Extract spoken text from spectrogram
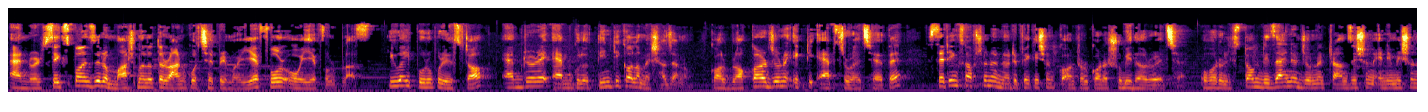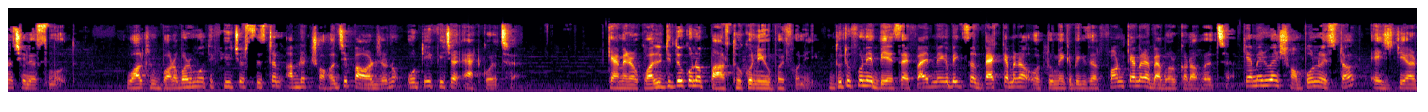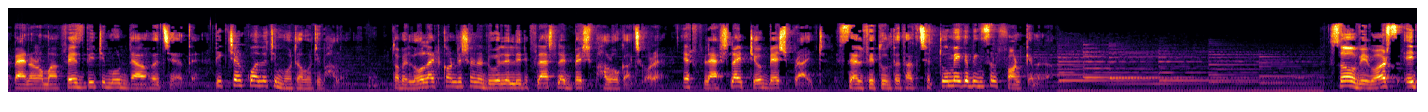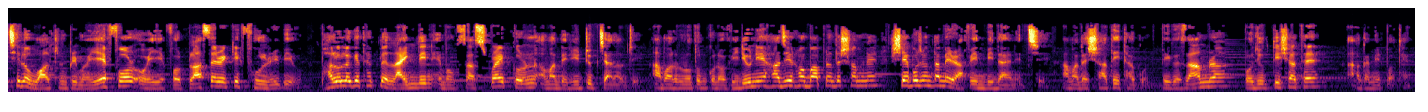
অ্যান্ড্রয়েড সিক্স পয়েন্ট জিরো মাসমেলোতে রান করছে প্রিমিয়ার ইয়ে ফোর ও ইয়ে ফোর প্লাস ইউআই পুরোপুরি স্টক অ্যাপডোরে অ্যাপগুলো তিনটি কলামে সাজানো। কল ব্লক করার জন্য একটি অ্যাপস রয়েছে এতে। সেটিংস অপশনে নোটিফিকেশন কন্ট্রোল করার সুবিধাও রয়েছে। ওভারঅল স্টক ডিজাইনের জন্য ট্রানজিশন অ্যানিমেশনও ছিল স্মুথ ওয়ালটন বরাবর মতো ফিউচার সিস্টেম আপডেট সহজে পাওয়ার জন্য ওটিএ ফিচার অ্যাড করেছে। ক্যামেরার কোয়ালিটিতেও কোনো পার্থক্য নেই উভয় ফোনই। দুটো ফোনে BSI five megapixel back camera ও টু মেগাপিক্সেল ফ্রন্ট ক্যামেরা ব্যবহার করা হয়েছে। ক্যামেরায় সম্পূর্ণ stock HDR panorama face beauty mode দেওয়া হয়েছে এতে। পিকচার কোয়ালিটি মোটামুটি ভালো। তবে লো লাইট কন্ডিশনে ডুয়েল এলইডি ফ্ল্যাশ লাইট বেশ ভালো কাজ করে। এর ফ্ল্যাশ লাইটটিও বেশ ব্রাইট সেলফি তুলতে থাকছে two megapixel front camera so viewers এই ছিল ওয়ালটন প্রিমো এ ফোর ও এ ফোর প্লাসের একটি ফুল রিভিউ ভালো লেগে থাকলে লাইক দিন এবং সাবস্ক্রাইব করুন আমাদের ইউটিউব চ্যানেলটি আবারও নতুন কোনো ভিডিও নিয়ে হাজির হব আপনাদের সামনে। সে পর্যন্ত আমি রাফিদ বিদায় নিচ্ছি। আমাদের সাথেই থাকুন বিকজ আমরা প্রযুক্তির সাথে আগামীর পথে।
